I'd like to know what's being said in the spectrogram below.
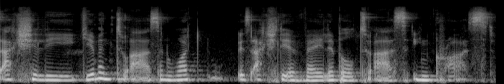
actually given to us and what is actually available to us in Christ.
